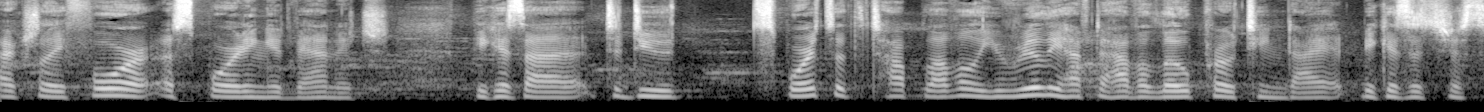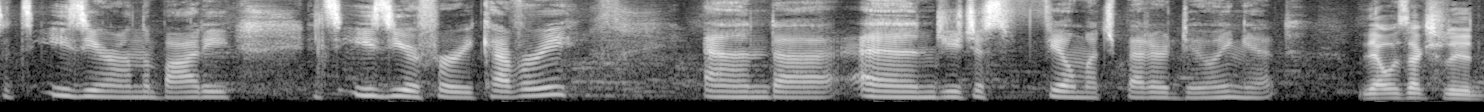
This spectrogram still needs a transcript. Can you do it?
Actually, for a sporting advantage, because uh, to do sports at the top level, you really have to have a low protein diet because it's just it's easier on the body, it's easier for recovery, and uh, and you just feel much better doing it. That was actually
